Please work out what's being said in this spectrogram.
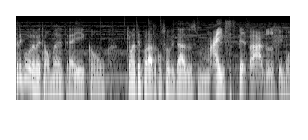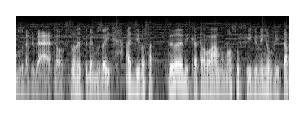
Tribuna Metal Mantra aí com que é uma temporada com os convidados mais pesados do mundo do heavy metal. Nós recebemos aí a diva Satânica, tá lá no nosso feed, vem ouvir, tá?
